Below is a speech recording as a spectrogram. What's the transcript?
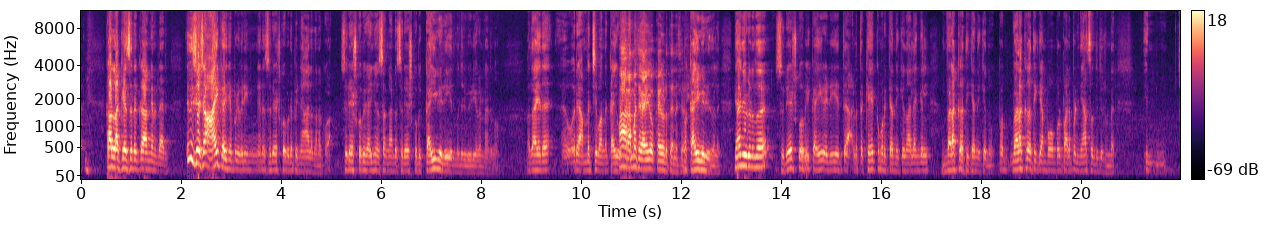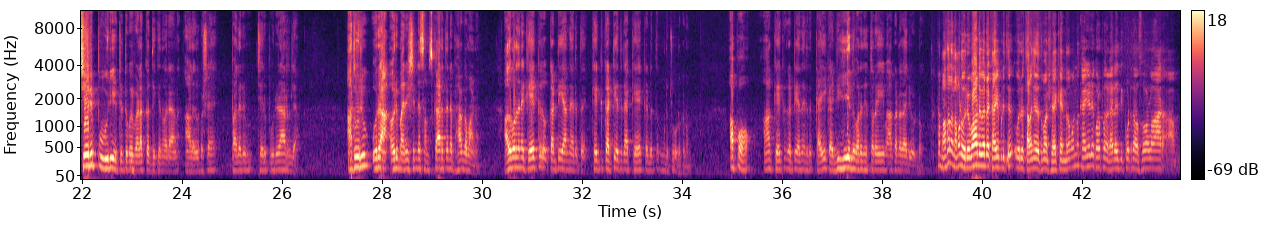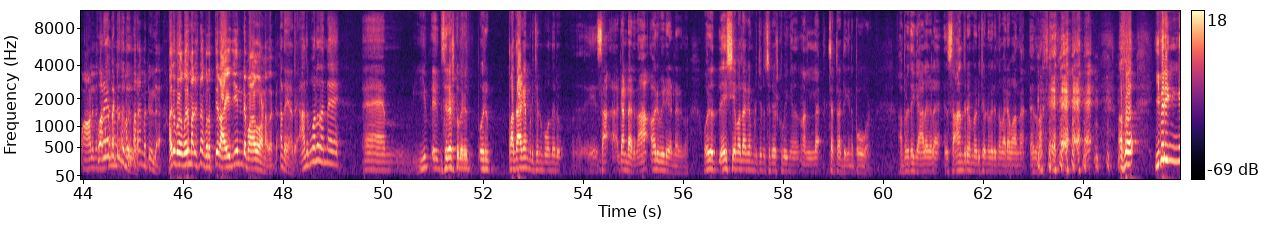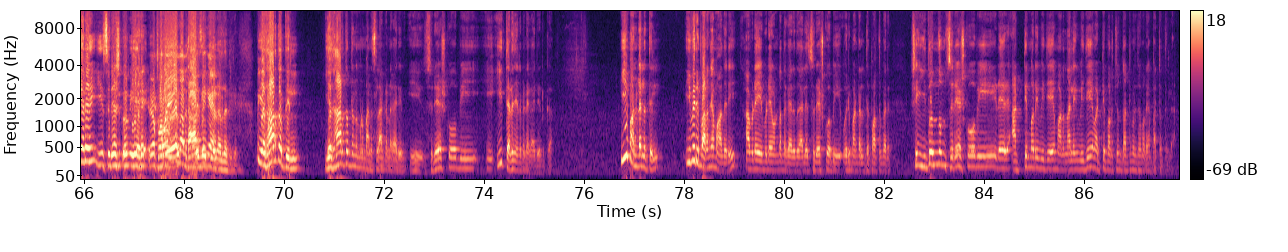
കള്ളക്കേസ് എടുക്കുക അങ്ങനെ ഉണ്ടായിരുന്നു. ഇതിനുശേഷം ആയി കഴിഞ്ഞപ്പോൾ ഇവർ ഇങ്ങനെ സുരേഷ് ഗോപിയുടെ പിന്നാലെ നടക്കുക സുരേഷ് ഗോപി കഴിഞ്ഞ ദിവസം കണ്ട് സുരേഷ് ഗോപി കൈ കഴിയുന്നൊരു വീഡിയോ കണ്ടായിരുന്നു. അതായത് ഒരു അമ്മച്ചി വന്ന് കൈ ആ രമ്മച്ച കൈ കൈ കൊടുത്തതിന് കൈ കഴിയുന്നത് ഞാൻ ചോദിക്കുന്നത് സുരേഷ് ഗോപി കൈ കഴിയിട്ട് അടുത്ത കേക്ക് മുറിക്കാൻ നിൽക്കുന്നു അല്ലെങ്കിൽ വിളക്ക് കത്തിക്കാൻ നിൽക്കുന്നു? ഇപ്പം വിളക്ക് കത്തിക്കാൻ പോകുമ്പോൾ പലപ്പോഴും ഞാൻ ശ്രദ്ധിച്ചിട്ടുണ്ട്. ചെരുപ്പ് ഊരിയിട്ടിട്ട് പോയി വിളക്ക് കത്തിക്കുന്നവരാണ് ആളുകൾ. പക്ഷേ പലരും ചെരുപ്പ് ഊരിടാറില്ല. അതൊരു ഒരു ഒരു മനുഷ്യന്റെ സംസ്കാരത്തിന്റെ ഭാഗമാണ്. അതുപോലെ തന്നെ കേക്ക് കട്ട് ചെയ്യാൻ നേരത്ത് കേക്ക് കട്ട് ചെയ്തിട്ട് ആ കേക്ക് എടുത്ത് മുറിച്ച് കൊടുക്കണം. അപ്പോൾ ആ കേക്ക് കട്ട് ചെയ്യാൻ നേരത്ത് കൈ കഴുകി എന്ന് പറഞ്ഞ് ഇത്രയും ആക്കേണ്ട കാര്യമുണ്ടോ? മാത്രമല്ല നമ്മൾ ഒരുപാട് പേരെ കൈ പിടിച്ച് ഒരു ചടങ്ങ് എത്തുമ്പോൾ ഷേക്കേണ്ടത് ഒന്ന് കൈയുടെ കുഴപ്പമില്ല കാര്യം ഇതിൽ കൂടുതൽ അസുഖമുള്ള ആളിന് പറയാൻ പറ്റത്തില്ല പറയാൻ പറ്റില്ല അത് ഒരു മനുഷ്യന്റെ വൃത്തിയുടെ ഹൈജീനിന്റെ ഭാഗമാണ് അതൊക്കെ. അതെ അതെ. അതുപോലെ തന്നെ ഈ സുരേഷ് കുമാർ ഒരു- പതാകം പിടിച്ചുകൊണ്ട് പോകുന്നൊരു കണ്ടായിരുന്നു. ആ ഒരു വീഡിയോ ഉണ്ടായിരുന്നു ഒരു ദേശീയ പതാകം പിടിച്ചിട്ട് സുരേഷ് കുമാർ ഇങ്ങനെ നല്ല ചട്ടാട്ടി ഇങ്ങനെ പോവുകയാണ്. അപ്പോഴത്തേക്ക് ആളുകളെ സാന്ദ്രം മേടിച്ചുകൊണ്ട് വരുന്ന വരവാന്ന് എന്ന് പറഞ്ഞ്. അപ്പോൾ ഇവരിങ്ങനെ ഈ സുരേഷ് ഗോപിയെ. അപ്പോൾ യഥാർത്ഥത്തിൽ യഥാർത്ഥത്തിൽ നമ്മൾ മനസ്സിലാക്കേണ്ട കാര്യം ഈ സുരേഷ് ഗോപി ഈ- ഈ തെരഞ്ഞെടുപ്പിന്റെ കാര്യം എടുക്കുക. ഈ മണ്ഡലത്തിൽ ഇവർ പറഞ്ഞ മാതിരി അവിടെ ഇവിടെ ഉണ്ടെന്ന് കരുതുക അല്ലെങ്കിൽ സുരേഷ് ഗോപി ഒരു മണ്ഡലത്തിൽ പത്ത് പേര്. പക്ഷേ ഇതൊന്നും സുരേഷ് ഗോപിയുടെ ഒരു അട്ടിമറി വിജയമാണെന്ന് അല്ലെങ്കിൽ വിജയം അട്ടിമറിച്ചും തട്ടിമറിച്ചും പറയാൻ പറ്റത്തില്ല.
